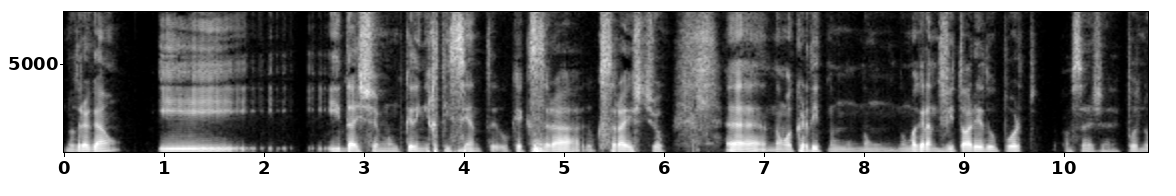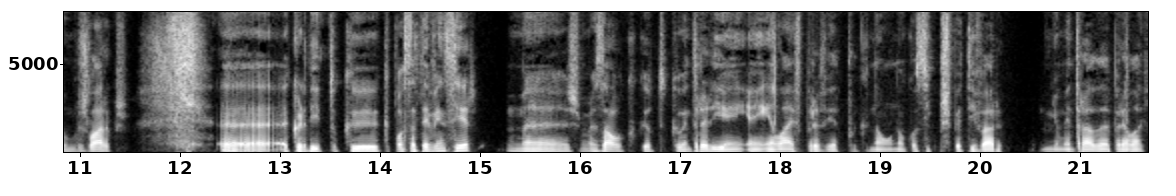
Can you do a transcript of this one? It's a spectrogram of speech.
no Dragão e, e deixa-me um bocadinho reticente o que é que será o que será este jogo. Uh, não acredito num, num, numa grande vitória do Porto ou seja por números largos. Uh, acredito que, que, possa até vencer mas, mas algo que eu, que eu entraria em, em live para ver porque não, não consigo perspectivar nenhuma entrada pré-live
